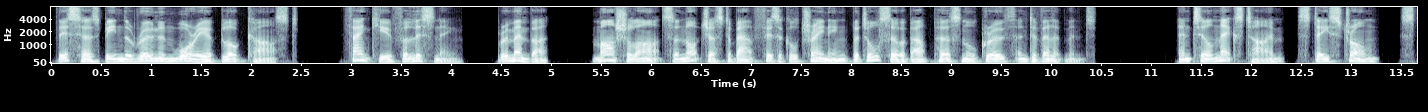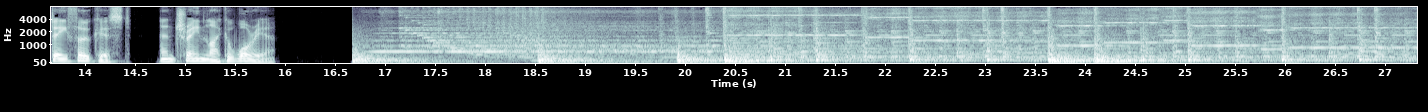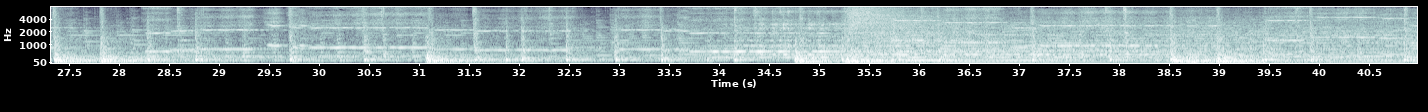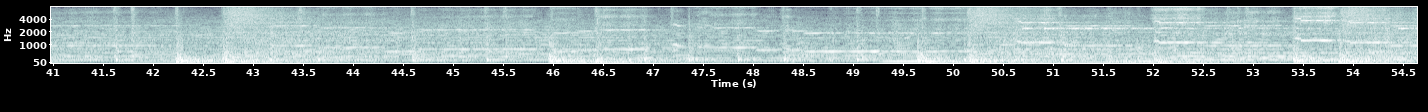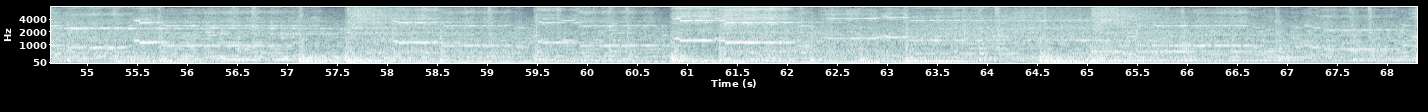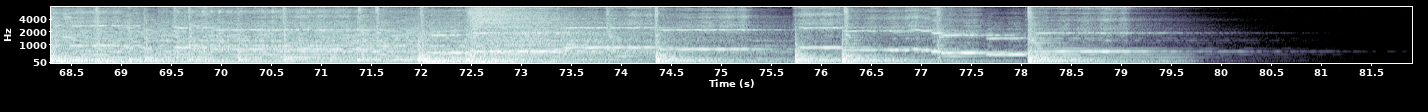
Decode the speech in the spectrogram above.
This has been the Ronan Warrior blogcast. Thank you for listening. Remember, Martial arts are not just about physical training but also about personal growth and development. Until next time, stay strong, stay focused, and train like a warrior.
